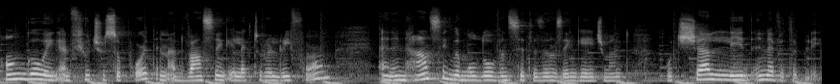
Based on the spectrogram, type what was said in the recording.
ongoing and future support in advancing electoral reform and enhancing the Moldovan citizens' engagement, which shall lead inevitably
